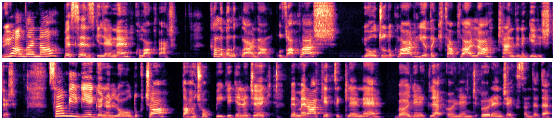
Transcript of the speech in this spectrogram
Rüyalarına ve sezgilerine kulak ver. Kalabalıklardan uzaklaş, yolculuklar ya da kitaplarla kendini geliştir. Sen bilgiye gönüllü oldukça daha çok bilgi gelecek ve merak ettiklerini böylelikle öğreneceksin dedi.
